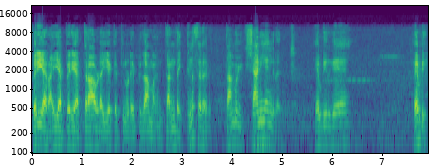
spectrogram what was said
பெரியார் ஐயா பெரியார் திராவிட இயக்கத்தினுடைய பிதாமகன் தந்தை. என்ன சொல்றாரு? தமிழ் சனியங்கிறாரு. எப்படி இருக்கு? எப்படி?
